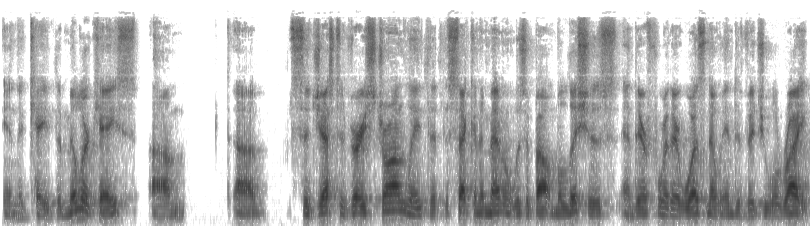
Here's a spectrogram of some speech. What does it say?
in the case, the Miller case um, uh, suggested very strongly that the Second Amendment was about militias and therefore there was no individual right.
